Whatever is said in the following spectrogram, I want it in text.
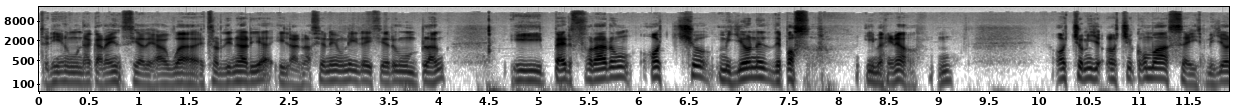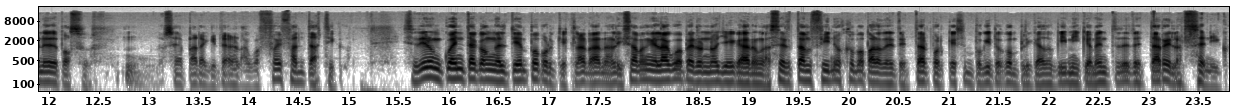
tenían una carencia de agua extraordinaria y las Naciones Unidas hicieron un plan y perforaron 8 millones de pozos. Imaginaos. ¿m? 8 millo- 8,6 millones de pozos. O sea, para quitar el agua. Fue fantástico. Se dieron cuenta con el tiempo porque, claro, analizaban el agua, pero no llegaron a ser tan finos como para detectar, porque es un poquito complicado químicamente detectar el arsénico.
